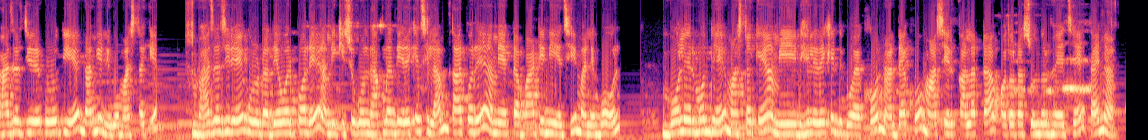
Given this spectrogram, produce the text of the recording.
ভাজা জিরে গুঁড়ো দিয়ে নামিয়ে নিব মাছটাকে। ভাজা জিরে গুঁড়োটা দেওয়ার পরে আমি কিছুক্ষণ ঢাকনা দিয়ে রেখেছিলাম। তারপরে আমি একটা বাটি নিয়েছি মানে বল। বলের মধ্যে মাছটাকে আমি ঢেলে রেখে দিব এখন। আর দেখো, মাছের কালারটা কতটা সুন্দর হয়েছে, তাই না?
